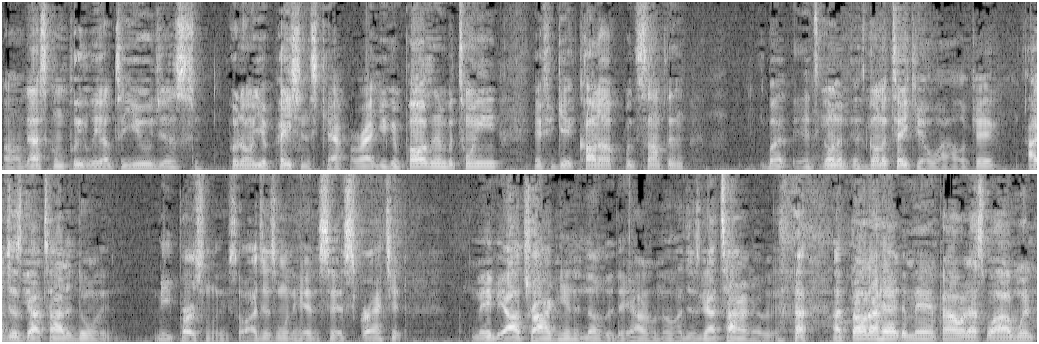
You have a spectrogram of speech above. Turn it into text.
um, that's completely up to you. Just put on your patience cap. All right. You can pause in between if you get caught up with something, but it's gonna it's gonna take you a while. Okay. I just got tired of doing it, me personally. So I just went ahead and said scratch it. Maybe I'll try again another day. I don't know. I just got tired of it. I thought I had the manpower. That's why I went,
